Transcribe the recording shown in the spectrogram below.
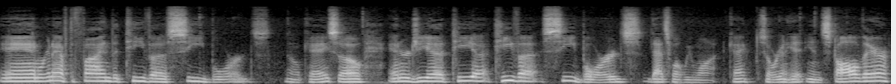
and we're going to have to find the Tiva C boards. Okay, so Energia Tiva, Tiva C boards, that's what we want. Okay, so we're going to hit Install there.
